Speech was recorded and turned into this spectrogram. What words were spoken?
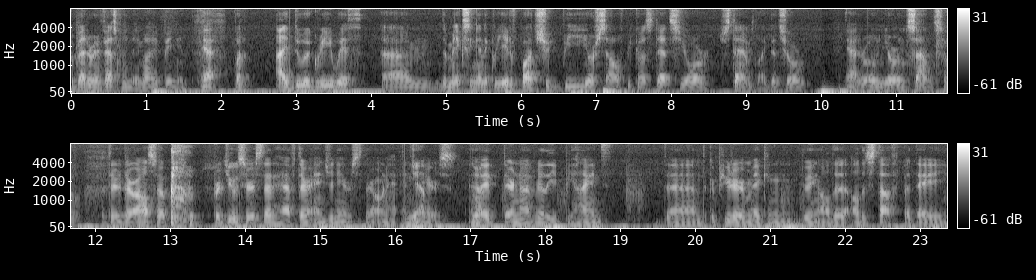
a better investment in my opinion yeah, But i do agree with um, the mixing and the creative part should be yourself because that's your stamp like that's your yeah. your own your own sound so But there, there are also pro- producers that have their engineers, their own engineers, and Yeah. they they're not really behind the, the computer making doing all the all the stuff, but they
